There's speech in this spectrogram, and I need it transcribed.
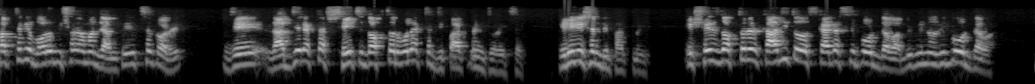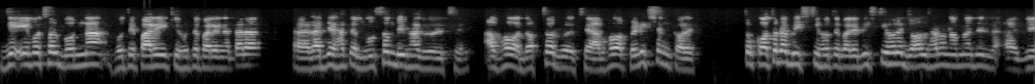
সব থেকে বড় বিষয় আমার জানতে ইচ্ছে করে যে রাজ্যের একটা সেচ দপ্তর বলে একটা ডিপার্টমেন্ট রয়েছে ইরিগেশন ডিপার্টমেন্ট এই সেচ দপ্তরের কাজই তো স্ট্যাটাস রিপোর্ট দেওয়া, বিভিন্ন রিপোর্ট দেওয়া। যে এবছর বন্যা হতে পারে কি হতে পারে না, তারা রাজ্যের হাতে মৌসুম বিভাগ রয়েছে, আবহাওয়া দপ্তর রয়েছে, আবহাওয়া প্রেডিকশন করে। তো কতটা বৃষ্টি হতে পারে? বৃষ্টি হলে জল ধারণ আমাদের যে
